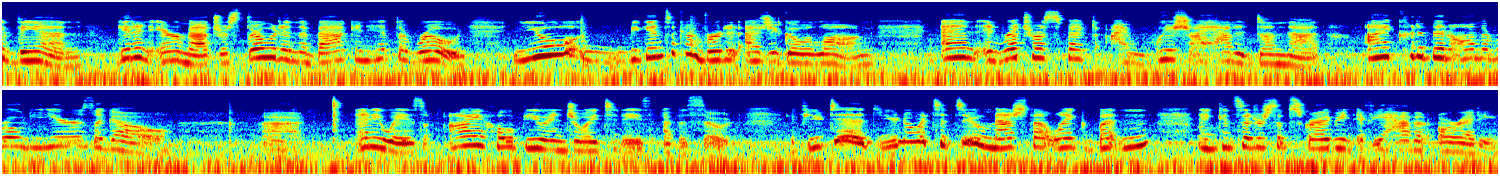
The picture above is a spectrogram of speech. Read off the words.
a van, get an air mattress, throw it in the back, and hit the road. You'll begin to convert it as you go along. And in retrospect, I wish I had done that. I could have been on the road years ago. Uh, anyways, I hope you enjoyed today's episode. If you did, you know what to do. Mash that like button and consider subscribing if you haven't already.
